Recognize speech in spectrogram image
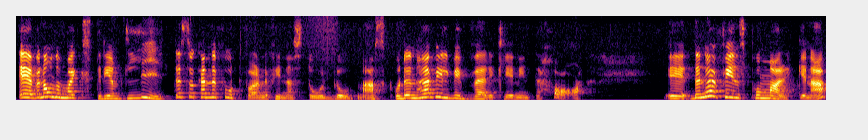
även om de har extremt lite så kan det fortfarande finnas stor blodmask och den här vill vi verkligen inte ha. Eh, den här finns på markerna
